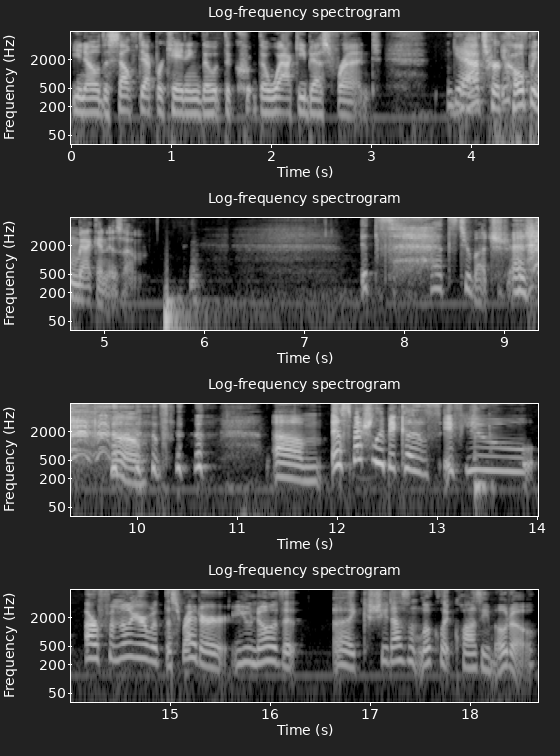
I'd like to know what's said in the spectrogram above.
You know, the self-deprecating, the the, the wacky best friend. Yeah, That's her coping mechanism. It's it's too much. Oh. um, especially because if you are familiar with this writer, you know that like she doesn't look like Quasimodo.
